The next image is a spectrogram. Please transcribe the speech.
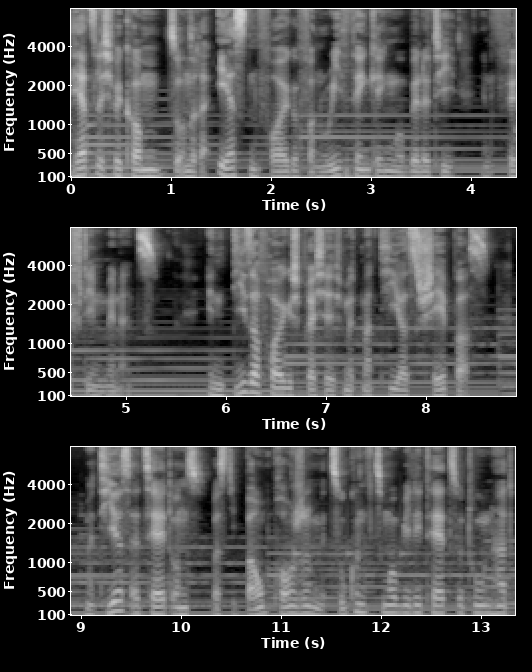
herzlich willkommen zu unserer ersten Folge von Rethinking Mobility in 15 Minutes. In dieser Folge spreche ich mit Matthias Schäpers. Matthias erzählt uns, was die Baubranche mit Zukunftsmobilität zu tun hat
